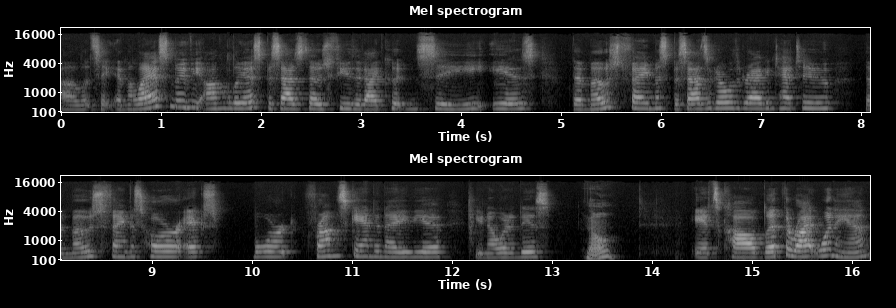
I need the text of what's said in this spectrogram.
Uh, let's see. And the last movie on the list, besides those few that I couldn't see, is the most famous, besides The Girl with the Dragon Tattoo, the most famous horror export from Scandinavia. You know what it is? No. It's called Let the Right One In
